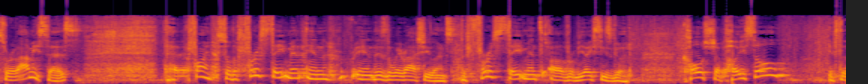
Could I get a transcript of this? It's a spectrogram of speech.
So Ravami says, that fine. So the first statement in, in this is the way Rashi learns. The first statement of Rabbi Yossi is good. Kol shapaisel, if the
